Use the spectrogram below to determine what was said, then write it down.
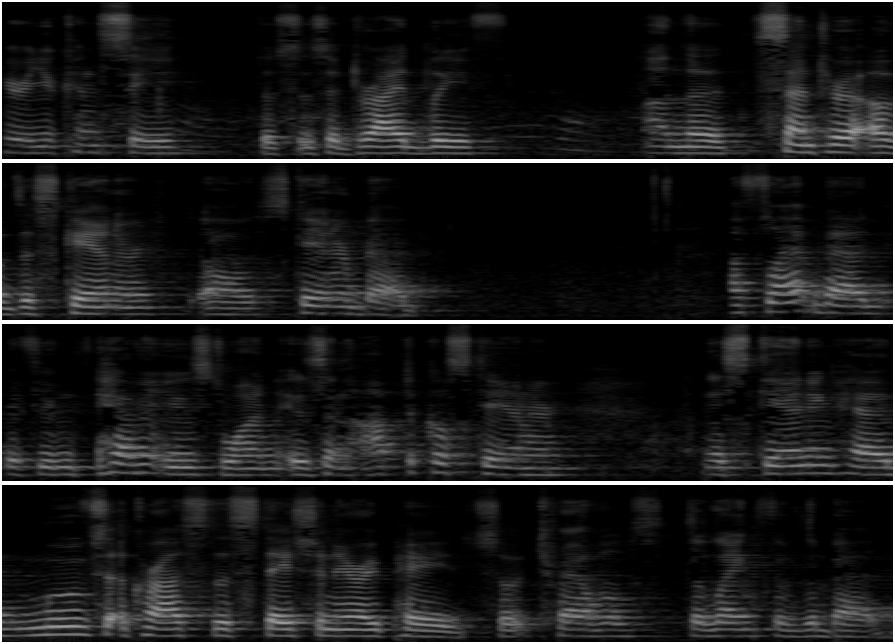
Here you can see this is a dried leaf on the center of the scanner, uh, scanner bed. A flatbed, if you haven't used one, is an optical scanner. The scanning head moves across the stationary page, so it travels the length of the bed.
